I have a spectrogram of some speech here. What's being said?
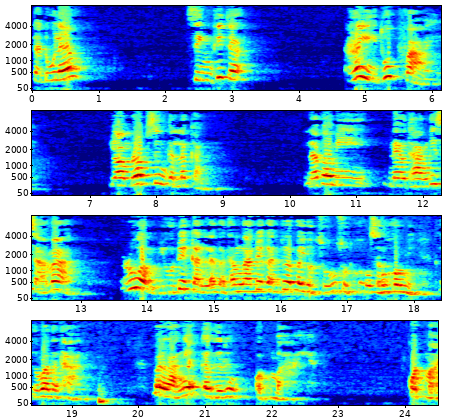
แต่ดูแล้ว สิ่งที่จะให้ทุกฝ่าย ยอมรับซึ่งกันและกัน แล้วก็มีแนวทางที่สามารถร่วมอยู่ด้วยกันแล้วก็ทำงานด้วยกันเพื่อประโยชน์สูงสุดของสังคมนี่คือมาตรฐานมาตรฐานเนี่ยก็คือเรื่องกฎหมาย กฎหมาย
